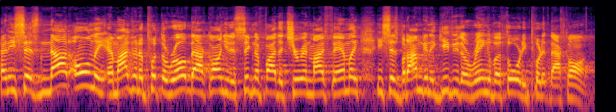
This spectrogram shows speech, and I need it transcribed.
And he says, Not only am I going to put the robe back on you to signify that you're in my family, he says, but I'm going to give you the ring of authority, put it back on.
